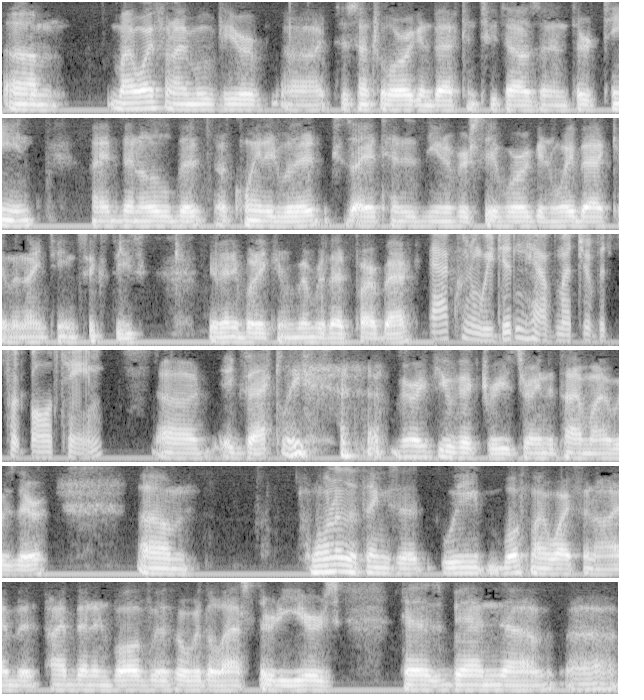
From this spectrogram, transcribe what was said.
Um, my wife and I moved here uh, to Central Oregon back in 2013 I had been a little bit acquainted with it because I attended the University of Oregon way back in the 1960s, if anybody can remember that far back. Back when we didn't have much of a football team. Uh, exactly. Very few victories during the time I was there. Um, one of the things that we, both my wife and I, but I've been involved with over the last 30 years has been uh, uh,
